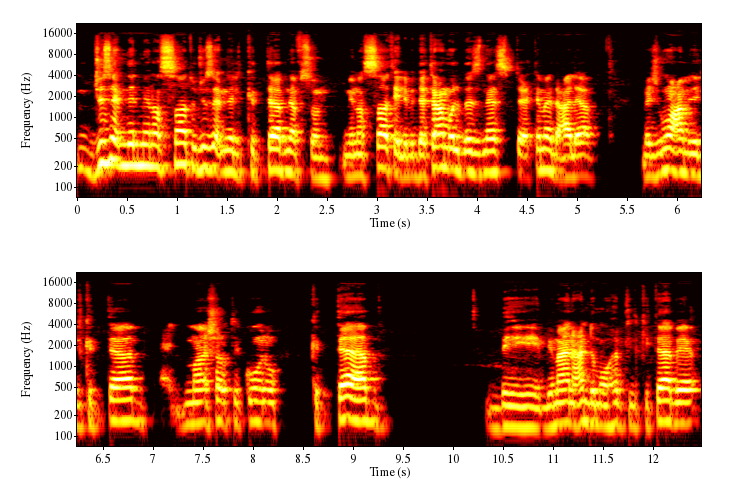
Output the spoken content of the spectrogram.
جزء من المنصات وجزء من الكتاب نفسهم. منصات اللي بدها تعمل business بتعتمد على مجموعة من الكتاب. ما شرط يكونوا كتاب بمعنى عنده موهبة الكتابة.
